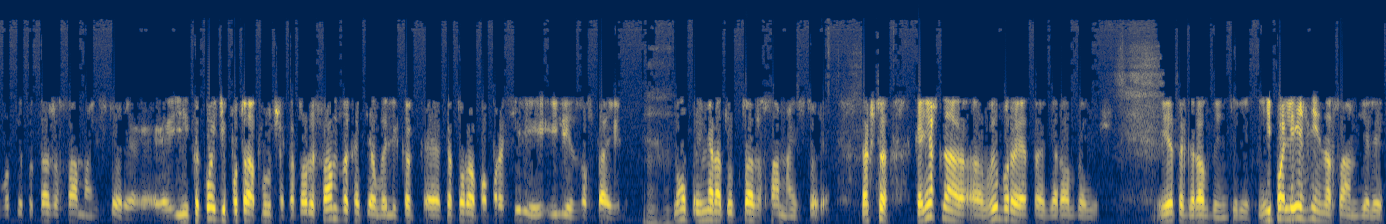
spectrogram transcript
Вот это та же самая история. И какой депутат лучше, который сам захотел или как, э, которого попросили или заставили? Угу. Ну, примерно тут та же самая история. Так что, конечно, выборы это гораздо лучше. И это гораздо интереснее. И полезнее на самом деле.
